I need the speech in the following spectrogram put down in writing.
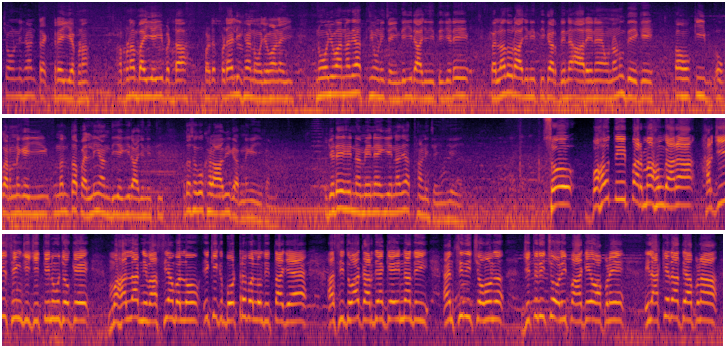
ਚੋਣ ਨਿਸ਼ਾਨ ਟਰੈਕਟਰ ਹੈ ਜੀ ਆਪਣਾ। ਆਪਣਾ ਬਾਈ ਹੈ ਜੀ ਵੱਡਾ ਪੜ੍ਹ- ਪੜ੍ਹਿਆ ਲਿਖਿਆ ਨੌਜਵਾਨ ਹੈ ਜੀ। ਨੌਜਵਾਨਾਂ ਦੇ ਹੱਥ ਹੀ ਹੋਣੀ ਚਾਹੀਦੀ ਹੈ ਜੀ ਰਾਜਨੀਤੀ। ਜਿਹੜੇ ਪਹਿਲਾਂ ਤੋਂ ਰਾਜਨੀਤੀ ਕਰਦੇ ਨੇ, ਆ ਰਹੇ ਨੇ, ਉਹਨਾਂ ਨੂੰ ਦੇ ਕੇ ਤਾਂ ਉਹ ਕੀ ਉਹ ਕਰਨਗੇ ਜੀ? ਉਹਨਾਂ ਨੂੰ ਤਾਂ ਪਹਿਲਾਂ ਹੀ ਆਂਦੀ ਹੈਗੀ ਰਾਜਨੀਤੀ। ਉਹ ਤਾਂ ਸਗੋਂ ਖਰਾਬ ਹੀ ਕਰਨਗੇ ਜੀ ਕੰਮ। ਜਿਹੜੇ ਇਹ ਨਵੇਂ ਨੇ ਜੀ, ਇਹਨਾਂ ਦੇ ਹੱਥ ਆਣੀ ਚਾਹੀਦੀ ਹੈ ਜੀ। ਸੋ ਬਹੁਤ ਹੀ ਭਰਮਾ ਹੁੰਗਾਰਾ ਹਰਜੀਤ ਸਿੰਘ ਜੀ ਜੀਤੀ ਨੂੰ, ਜੋ ਕਿ ਮੁਹੱਲਾ ਨਿਵਾਸੀਆਂ ਵੱਲੋਂ ਇੱਕ ਇੱਕ ਵੋਟਰ ਵੱਲੋਂ ਦਿੱਤਾ ਗਿਆ ਹੈ। ਅਸੀਂ ਦੁਆ ਕਰਦੇ ਹਾਂ ਕਿ ਇਹਨਾਂ ਦੀ ਐਮਸੀ ਦੀ ਚੋਣ, ਜਿੱਤ ਦੀ ਝੋਲੀ ਪਾ ਕੇ ਉਹ ਆਪਣੇ ਇਲਾਕੇ ਦਾ ਤੇ ਆਪਣਾ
